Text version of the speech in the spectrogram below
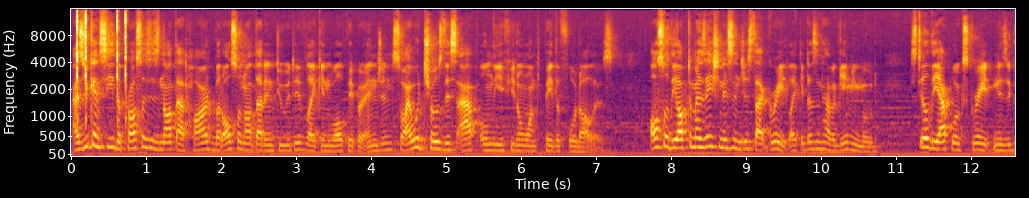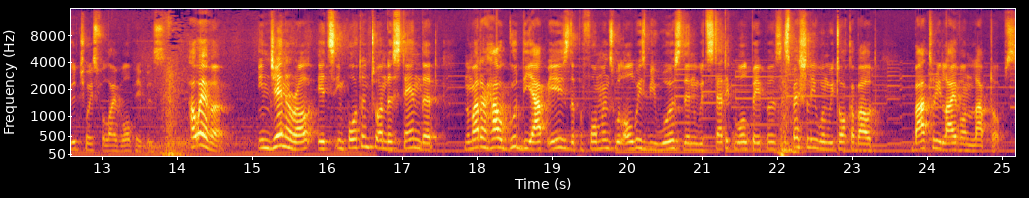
As you can see, the process is not that hard, but also not that intuitive like in Wallpaper Engine, so I would choose this app only if you don't want to pay the $4. Also, the optimization isn't just that great, like it doesn't have a gaming mode. Still, the app works great and is a good choice for live wallpapers. However, in general, it's important to understand that no matter how good the app is, the performance will always be worse than with static wallpapers, especially when we talk about battery life on laptops.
